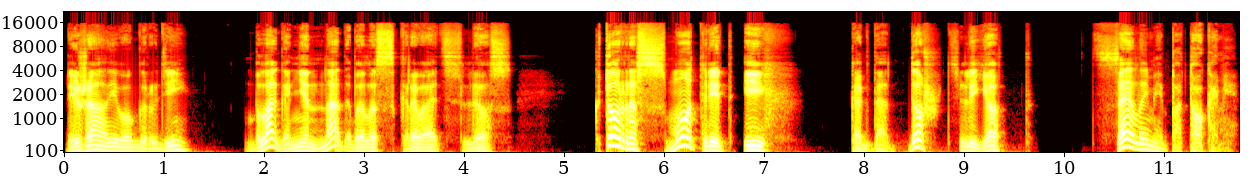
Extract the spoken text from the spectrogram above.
прижал его к груди, благо не надо было скрывать слез. Кто рассмотрит их, когда дождь льет целыми потоками?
